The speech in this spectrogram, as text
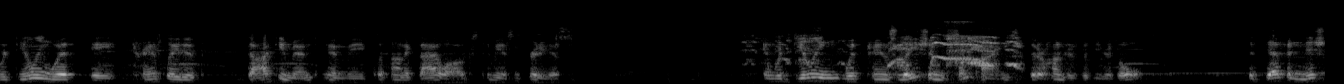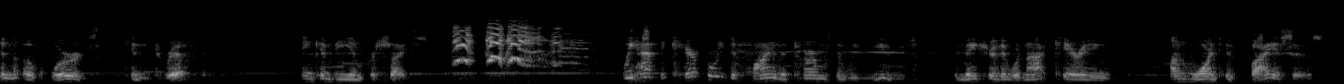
We're dealing with a document in the Platonic dialogues, Timaeus and Critias. And we're dealing with translations sometimes that are hundreds of years old. The definition of words can drift and can be imprecise. We have to carefully define the terms that we use and make sure that we're not carrying unwarranted biases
